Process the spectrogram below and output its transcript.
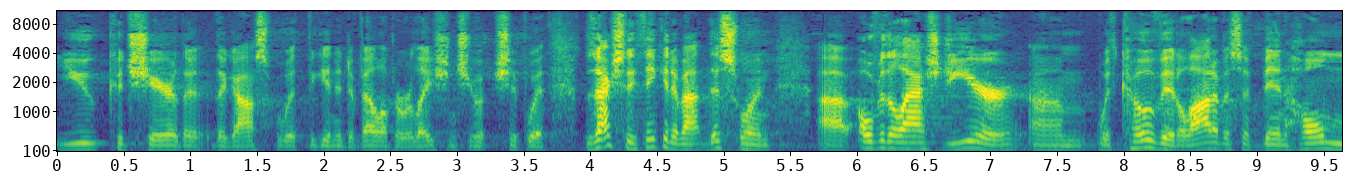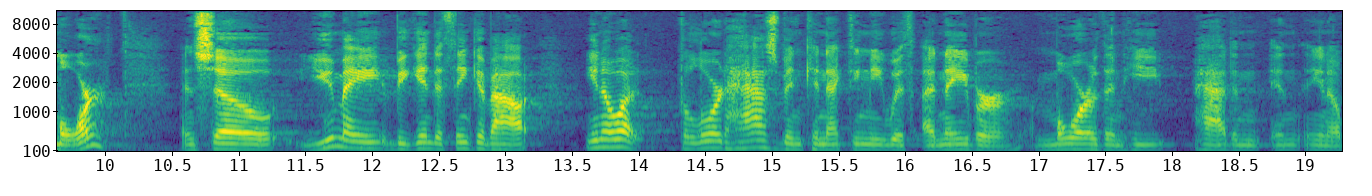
you could share the, the gospel with, begin to develop a relationship with. I was actually thinking about this one. Uh, over the last year um, with COVID, a lot of us have been home more. And so you may begin to think about, you know what, the Lord has been connecting me with a neighbor more than he had in, in you know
